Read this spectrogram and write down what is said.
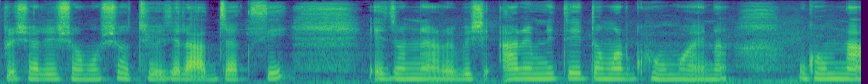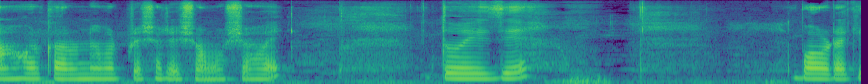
প্রেশারের সমস্যা হচ্ছে ওই যে রাত জাগছি। এই জন্য আরও বেশি, আর এমনিতেই তো আমার ঘুম হয় না। ঘুম না হওয়ার কারণে আমার প্রেশারের সমস্যা হয়। তো এই যে বড়টাকে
